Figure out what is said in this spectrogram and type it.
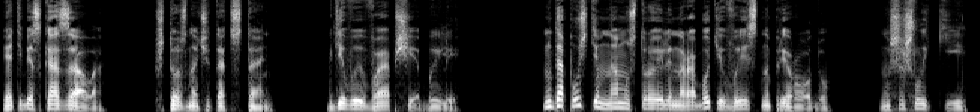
Я тебе сказала!» «Что значит «отстань»? Где вы вообще были?» «Ну, допустим, нам устроили на работе выезд на природу, на шашлыки.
